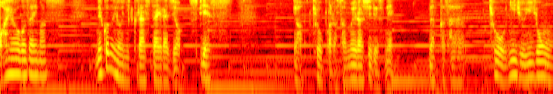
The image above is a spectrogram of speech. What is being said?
おはようございます。猫のように暮らしたいラジオスピです。いや今日から寒いらしいですね。なんかさ今日24明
